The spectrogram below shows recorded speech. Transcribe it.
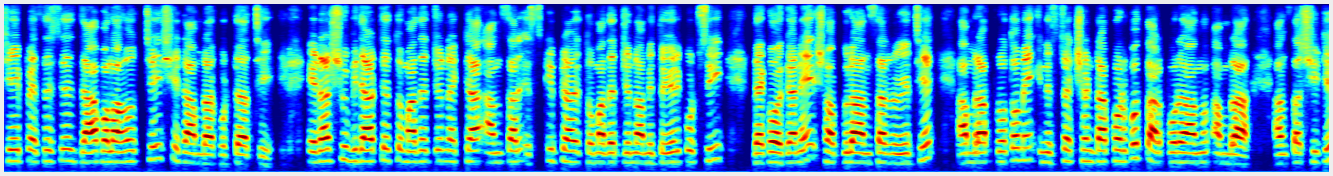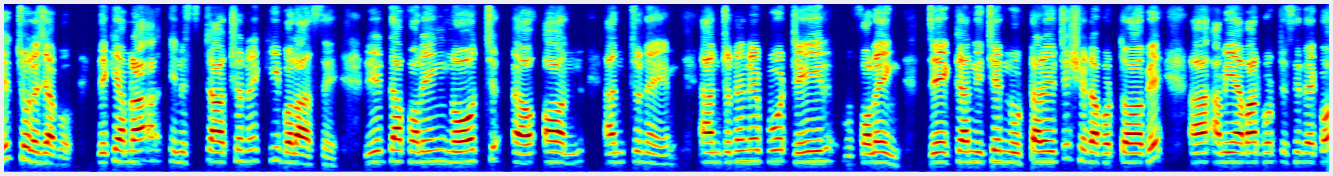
সেই প্যাসেজে যা বলা হচ্ছে সেটা আমরা করতে যাচ্ছি। এটার সুবিধার্থে তোমাদের জন্য একটা আনসার স্ক্রিপ্ট তোমাদের জন্য আমি তৈরি করছি। দেখো এখানে সবগুলো আনসার রয়েছে। আমরা প্রথমে ইনস্ট্রাকশনটা পড়ব, তারপরে আমরা আনসার শিটে চলে যাব। দেখি আমরা ইনস্ট্রাকশনে কি বলা আছে। Read the following note on antonym অ্যান্টোনেমের উপর যে ফলোইং যে একটা নিচের নোটটা রয়েছে সেটা পড়তে হবে। আমি আবার পড়তেছি, দেখো।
